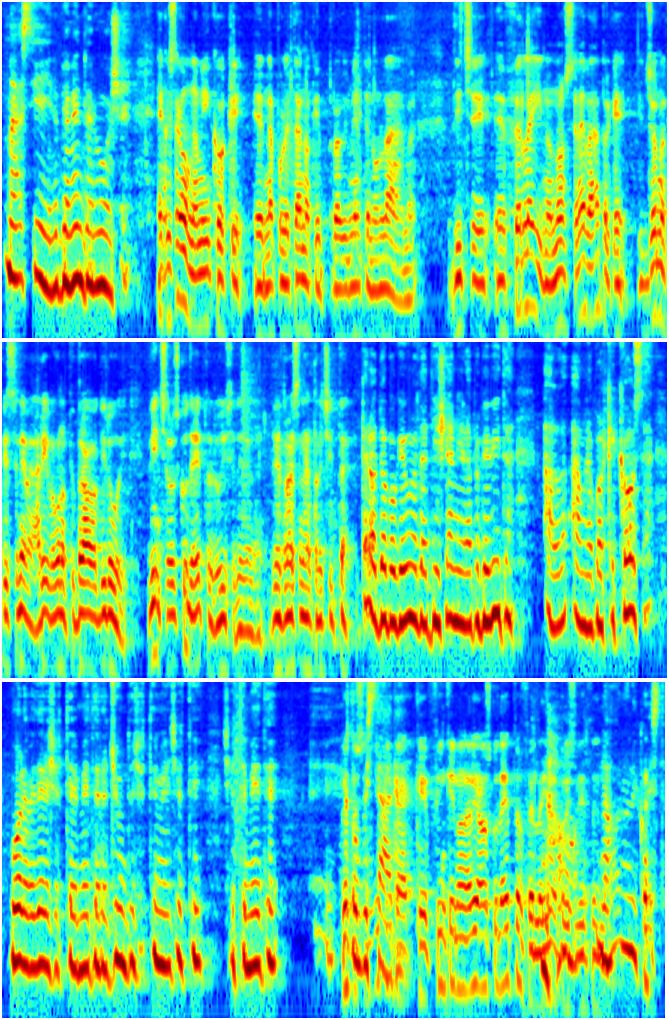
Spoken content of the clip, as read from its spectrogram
Ma sì, indubbiamente nuoce. Ecco, sai un amico che è napoletano che probabilmente non la ama, dice eh, Ferlaino non se ne va perché il giorno che se ne va arriva uno più bravo di lui, vince lo scudetto e lui si deve, deve trovarsi in un'altra città. Però dopo che uno da dieci anni della propria vita ha una qualche cosa, vuole vedere certe mete raggiunte, certe, certe, certe mete questo significa che finché non arriva lo scudetto Ferlaino no, è presidente No, non è questo.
